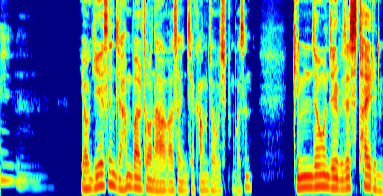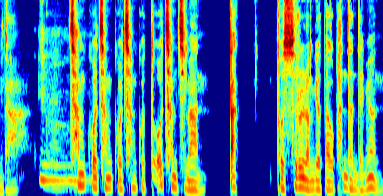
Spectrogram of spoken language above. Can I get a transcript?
음. 여기에서 이제 한 발 더 나아가서 이제 강조하고 싶은 것은 김정은 제일비의 스타일입니다. 음. 참고 참고 참고 또 참지만 딱 도수를 넘겼다고 판단되면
